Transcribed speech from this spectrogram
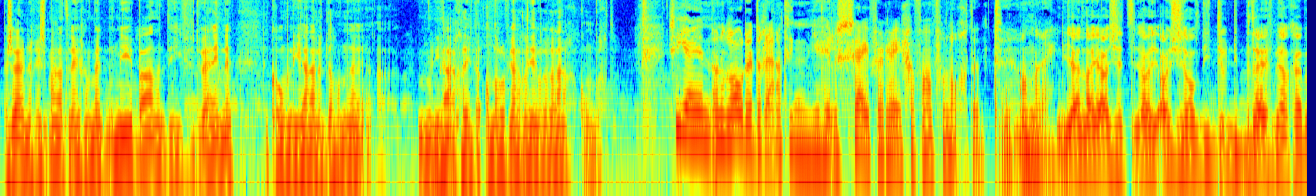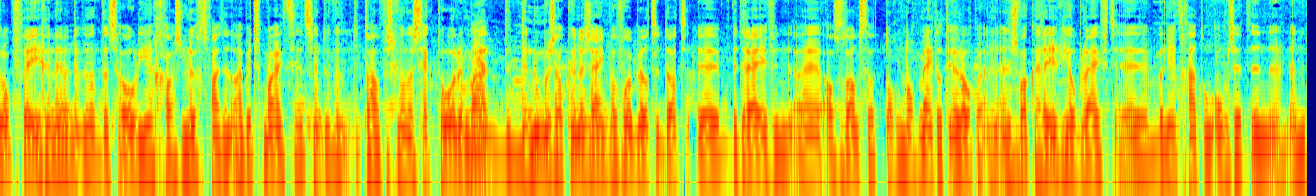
bezuinigingsmaatregelen met meer banen die verdwijnen de komende jaren dan uh, een jaar geleden, anderhalf jaar geleden waren aangekondigd. Zie jij een, een, rode draad in je hele cijferregen van vanochtend, uh, André? Ja, nou ja, als je, het, als je al die, die bedrijven bij elkaar weer opvegen... Hè, dat is olie en gas, luchtvaart en arbeidsmarkt... het zijn natuurlijk totaal verschillende sectoren. Maar ja. de, de noemer zou kunnen zijn bijvoorbeeld dat uh, bedrijven uh, als Randstad... toch nog merkt dat Europa een, een zwakke regio blijft... wanneer het gaat om omzet en... en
